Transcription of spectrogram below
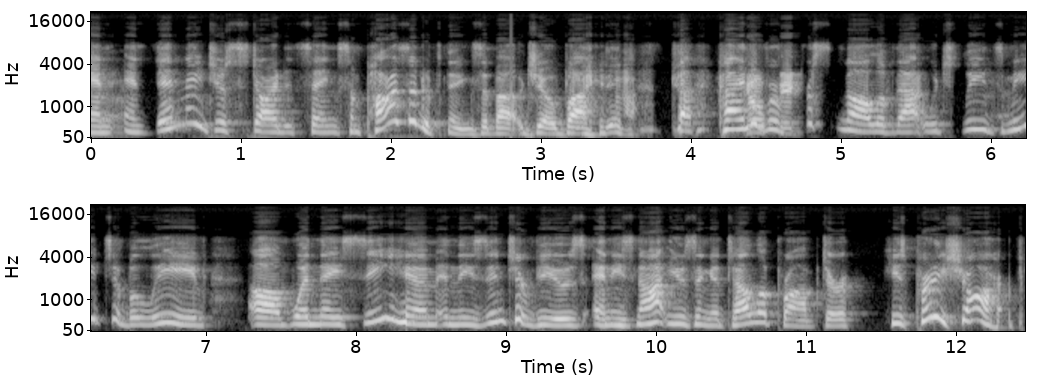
and and then they just started saying some positive things about Joe Biden, kind of reversing all of that, which leads me to believe um, when they see him in these interviews and he's not using a teleprompter, he's pretty sharp.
